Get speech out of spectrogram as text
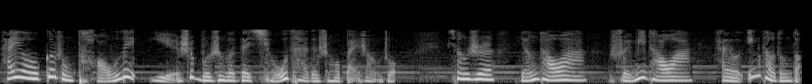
还有各种桃类也是不适合在求财的时候摆上桌，像是杨桃啊、水蜜桃啊，还有樱桃等等。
